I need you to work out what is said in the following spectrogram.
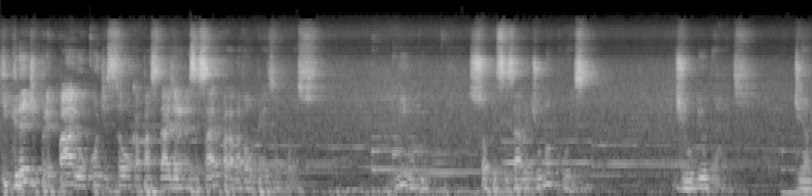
Que grande preparo, ou condição ou capacidade era necessário para lavar o pé dos apóstolos? Nenhum. Só precisava de uma coisa: de humildade, de amor.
